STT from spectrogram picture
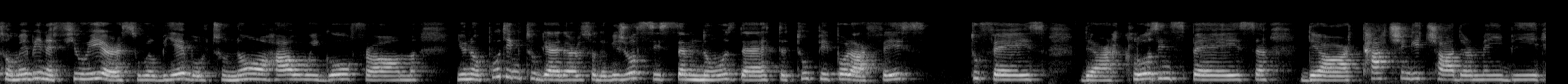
So maybe in a few years we'll be able to know how we go from, you know, putting together so the visual system knows that two people are face to face, they are close in space, they are touching each other maybe,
